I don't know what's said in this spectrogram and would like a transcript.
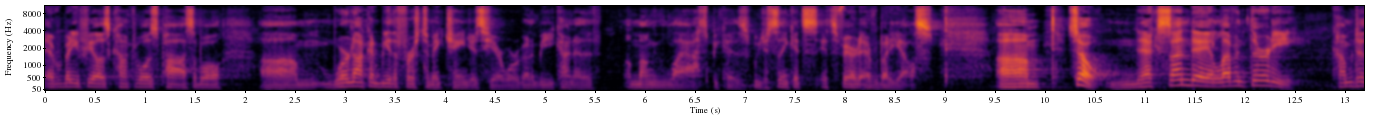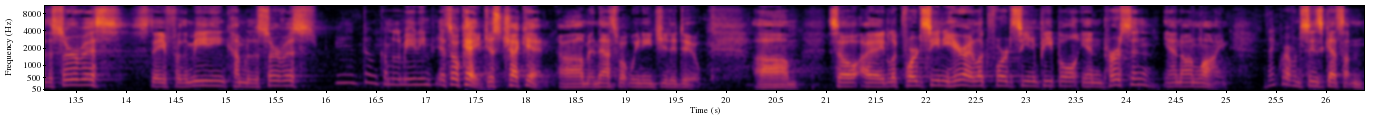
everybody feel as comfortable as possible. Um, we're not going to be the first to make changes here. We're going to be kind of among the last because we just think it's, it's fair to everybody else. Um, so next Sunday at 11:30, come to the service. Stay for the meeting. Come to the service. Eh, don't come to the meeting. It's okay. Just check in, um, and that's what we need you to do. Um, so I look forward to seeing you here. I look forward to seeing people in person and online. I think Reverend Sin's got something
